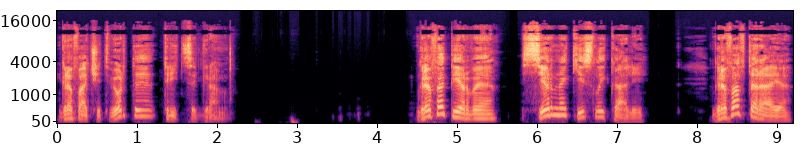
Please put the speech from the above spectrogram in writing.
Графа четвертая – 30 граммов. Графа первая – серно-кислый калий. Графа вторая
